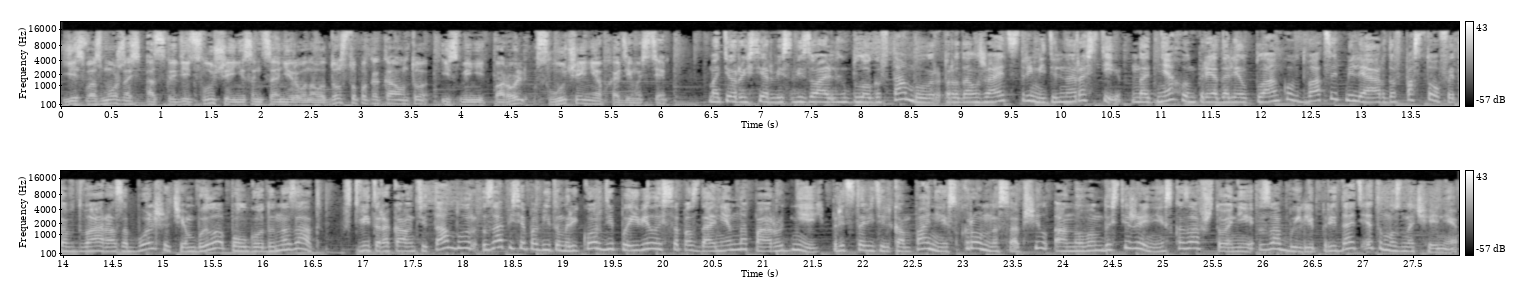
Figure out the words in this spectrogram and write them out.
Есть возможность отследить случаи несанкционированного доступа к аккаунту и сменить пароль в случае необходимости. Матерый сервис визуальных блогов Tumblr продолжает стремительно расти. На днях он преодолел планку в 20 миллиардов постов. Это в два раза больше, чем было полгода назад. В твиттер-аккаунте Tumblr запись о побитом рекорде появилась с опозданием на пару дней. Представитель компании скромно сообщил о новом достижении, сказав, что они забыли придать этому значение.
